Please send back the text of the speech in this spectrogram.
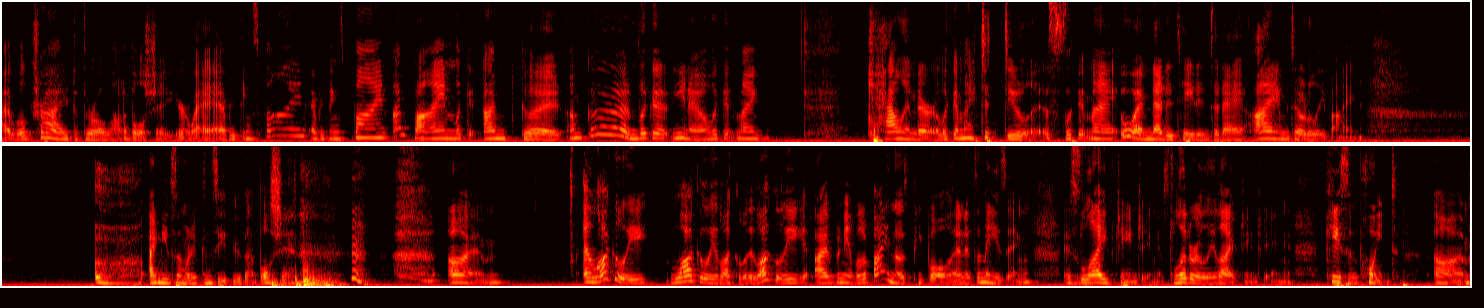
I will try to throw a lot of bullshit your way. Everything's fine. Everything's fine. I'm fine. Look at I'm good. I'm good. Look at, you know, look at my calendar. Look at my to-do list. Look at my Oh, I meditated today. I'm totally fine. Ugh, I need someone who can see through that bullshit. um and luckily, luckily, luckily, luckily, I've been able to find those people, and it's amazing. It's life changing. It's literally life changing. Case in point, um,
